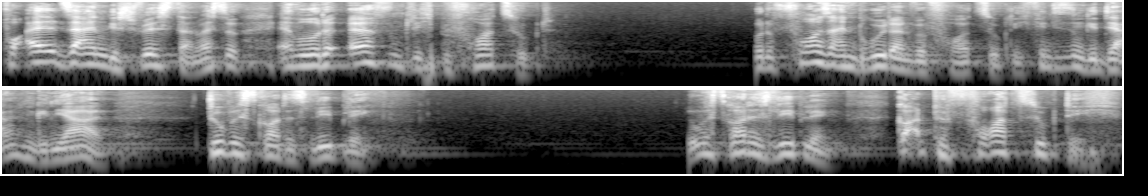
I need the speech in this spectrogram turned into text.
Vor all seinen Geschwistern. Weißt du, er wurde öffentlich bevorzugt. Wurde vor seinen Brüdern bevorzugt. Ich finde diesen Gedanken genial. Du bist Gottes Liebling. Du bist Gottes Liebling. Gott bevorzugt dich.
